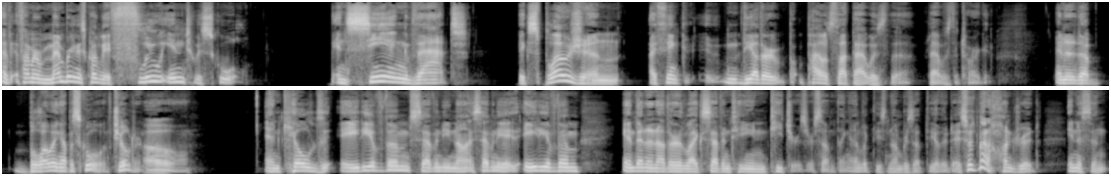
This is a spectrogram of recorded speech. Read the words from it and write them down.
if I'm remembering this correctly, they flew into a school, and seeing that explosion, I think mm, the other pilots thought that was the that was the target, and ended up blowing up a school of children Oh, and killed 80 of them, 79, 78, 80 of them, and then another like 17 teachers or something. I looked these numbers up the other day. So it's about 100 innocent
